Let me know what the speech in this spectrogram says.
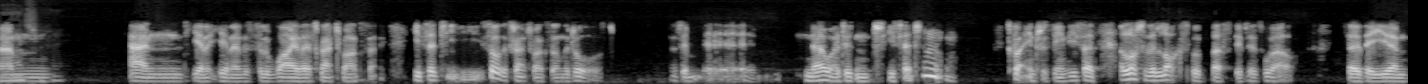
Um, and you know, you know, the sort of why are there scratch marks? He said, "You saw the scratch marks on the doors." I said, uh, "No, I didn't." He said, hmm, "It's quite interesting." He said a lot of the locks were busted as well, so the um,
